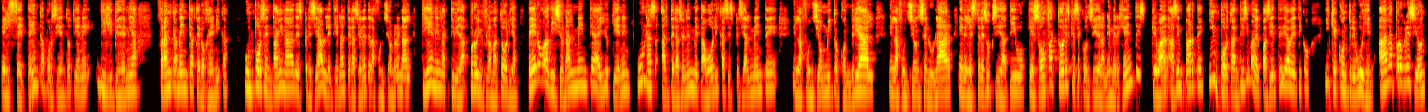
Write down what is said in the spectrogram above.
el 70% tiene dilipidemia francamente aterogénica, un porcentaje nada despreciable tiene alteraciones de la función renal, tienen actividad proinflamatoria, pero adicionalmente a ello tienen unas alteraciones metabólicas, especialmente en la función mitocondrial, en la función celular, en el estrés oxidativo, que son factores que se consideran emergentes, que van, hacen parte importantísima del paciente diabético y que contribuyen a la progresión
